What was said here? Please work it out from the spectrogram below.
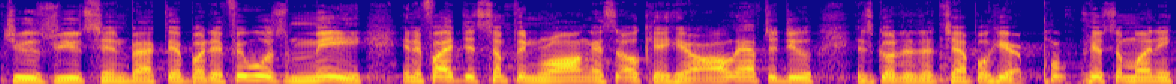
Jews viewed sin back there, but if it was me and if I did something wrong, I said, okay, here, all I have to do is go to the temple. Here, here's some money,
